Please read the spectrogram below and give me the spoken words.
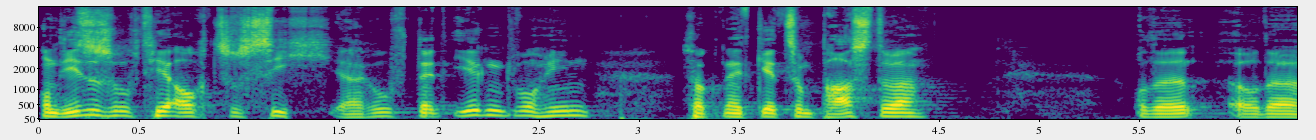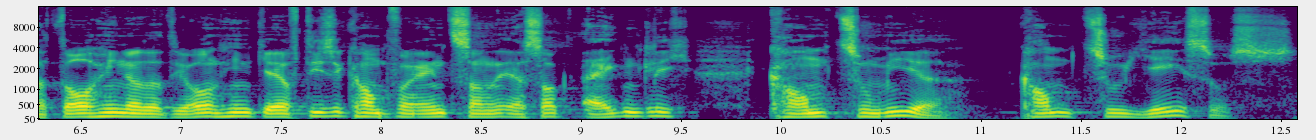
und Jesus ruft hier auch zu sich. Er ruft nicht irgendwo hin, sagt nicht, geh zum Pastor oder, oder dahin oder dahin, geh auf diese Konferenz, sondern er sagt eigentlich, komm zu mir, komm zu Jesus.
